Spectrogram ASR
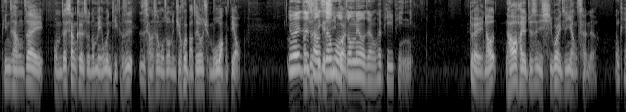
平常在我们在上课的时候都没问题，可是日常生活中你就会把这些东西全部忘掉？因为日常生活中没有人会批评你。对，然后然后还有就是你习惯已经养成了。OK，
